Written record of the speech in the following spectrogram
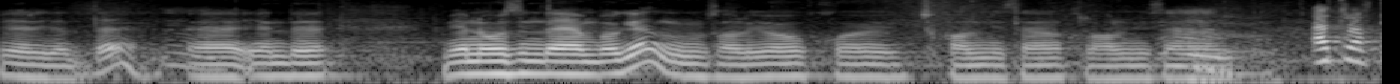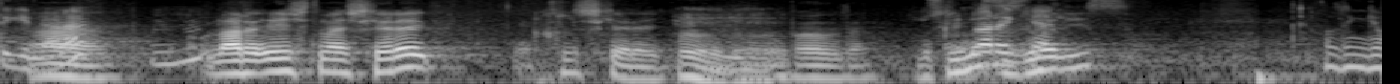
beradida E, endi meni o'zimda ham bo'lgan misol yo'q qo'y chiqolmaysan qilolmaysan. Atrofdagilar Ha, a? ular eshitmashi kerak qilish kerak. Bo'ldi. Muslima siz nima deysiz? Oldinga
